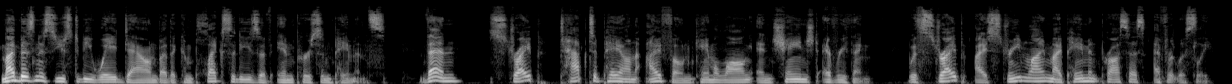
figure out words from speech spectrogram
My business used to be weighed down by the complexities of in person payments. Then, Stripe Tap to Pay on iPhone came along and changed everything. With Stripe, I streamlined my payment process effortlessly.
